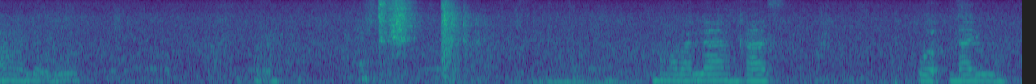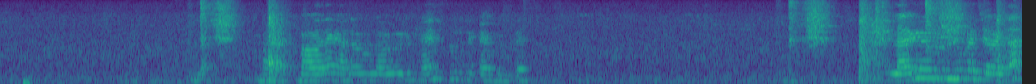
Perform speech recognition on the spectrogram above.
हॅलो भावाला घास व भावाला भा- भावाला नाही तुमचं काय बोलताय लाईव्ह येऊन दुखा जेवायला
